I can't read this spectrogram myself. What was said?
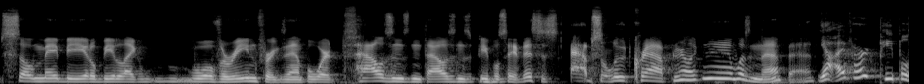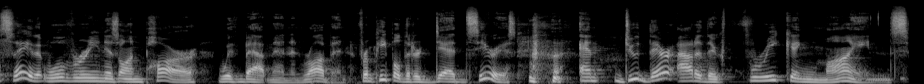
So maybe it'll be like Wolverine, for example, where thousands and thousands of people say this is absolute crap, and you're like, eh, it wasn't that bad. Yeah, I've heard people say that Wolverine is on par with Batman and Robin from people that are dead serious. and dude, they're out of their freaking minds.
